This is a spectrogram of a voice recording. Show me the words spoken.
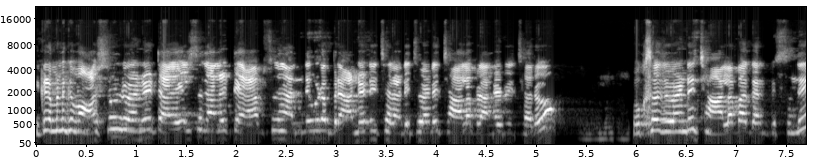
ఇక్కడ మనకి వాష్రూమ్ చూడండి టైల్స్ కానీ ట్యాప్స్ అన్ని కూడా బ్రాండెడ్ ఇచ్చారండి. చూడండి చాలా బ్రాండెడ్ ఇచ్చారు. ఒకసారి చూడండి చాలా బాగా కనిపిస్తుంది.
